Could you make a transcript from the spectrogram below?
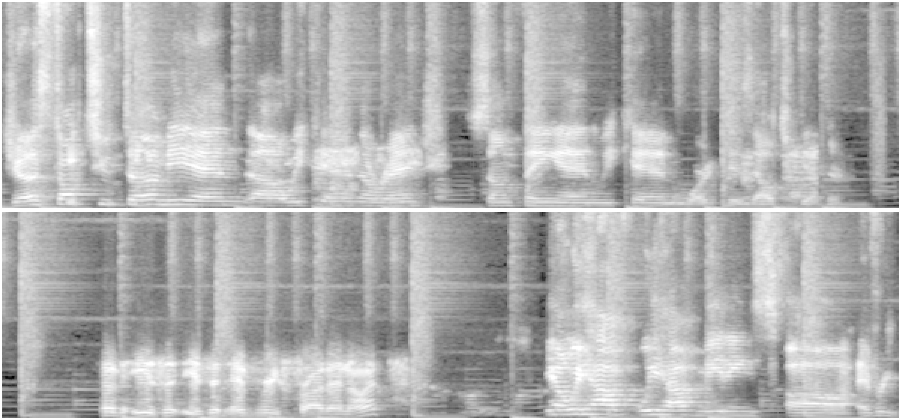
Just talk to Tommy and uh, we can arrange something and we can work this out together. But Is it is it every Friday night? Yeah, we have we have meetings uh, every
